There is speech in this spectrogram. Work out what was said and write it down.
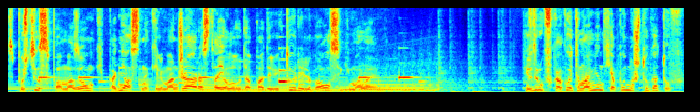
спустился по Амазонке, поднялся на Килиманджаро, стоял у водопада Виктории, любовался Гималаями. И вдруг в какой-то момент я понял, что готов.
